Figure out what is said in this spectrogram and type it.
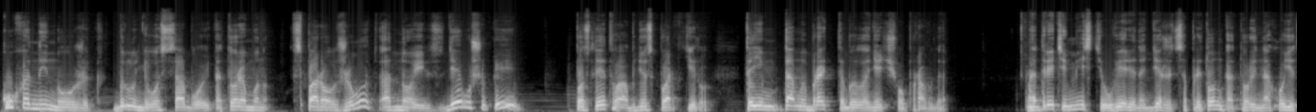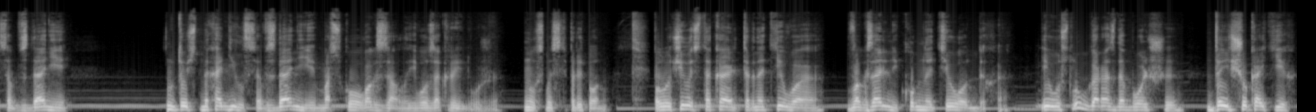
Кухонный ножик был у него с собой, которым он вспорол живот одной из девушек и после этого обнес квартиру. Да им там и брать-то было нечего, правда. На третьем месте уверенно держится притон, который находится в здании, ну, то есть находился в здании морского вокзала, его закрыли уже, ну, в смысле притон. Получилась такая альтернатива вокзальной комнате отдыха. И услуг гораздо больше, да еще каких.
